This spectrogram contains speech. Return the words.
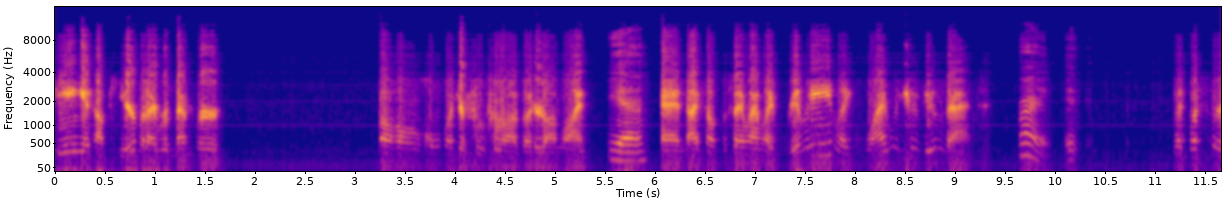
seeing it up here, but I remember a whole, whole bunch of foo about it online, yeah, and I felt the same way. I'm like, really? Like, why would you do that? right. It, Like, what's the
